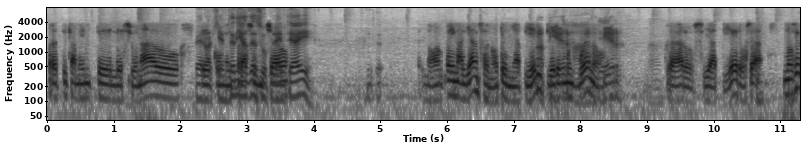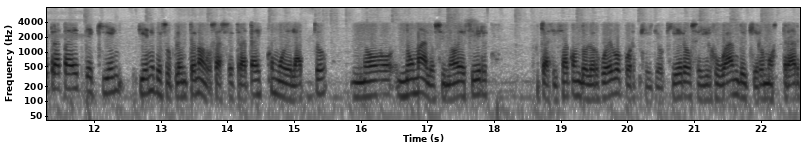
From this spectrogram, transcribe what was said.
prácticamente lesionado. Pero eh, ¿a quién tenías de hinchado. suplente ahí? No, en Alianza no tenía a Pierre y Pierre es muy ah, bueno. Pierre. Claro, sí, a Pierre. O sea, no se trata de, de quién tiene de suplente o no. O sea, se trata es como del acto no no malo, sino decir, ya si saco un dolor juego porque yo quiero seguir jugando y quiero mostrar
